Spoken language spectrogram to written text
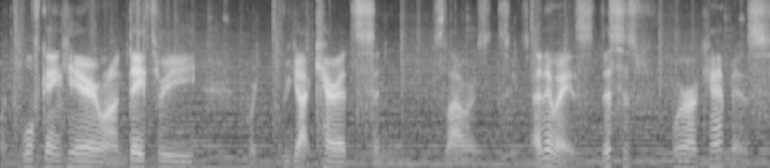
with Wolfgang here, we're on day 3, we, we got carrots and flowers and seeds. Anyways, this is where our camp is.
